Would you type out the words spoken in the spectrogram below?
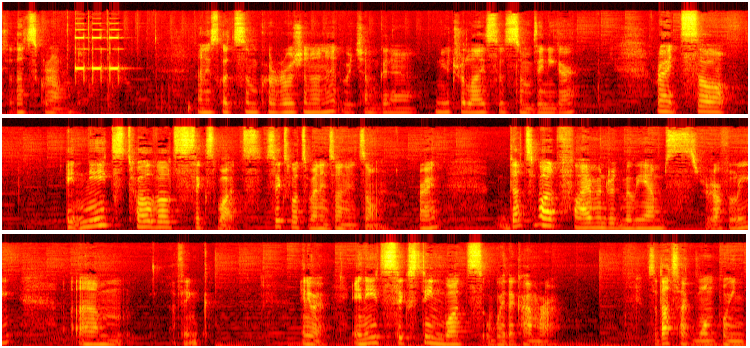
So that's ground. And it's got some corrosion on it, which I'm gonna neutralize with some vinegar. Right, so it needs 12 volts, 6 watts. 6 watts when it's on its own, right? That's about 500 milliamps roughly, um, I think. Anyway, it needs 16 watts with a camera. So that's like 1.3,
